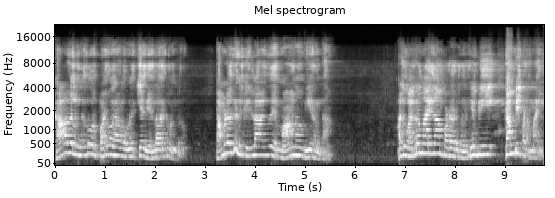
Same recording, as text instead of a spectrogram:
காதலுங்கிறது ஒரு பருவகால உணர்ச்சி அது எல்லாருக்கும் வந்துடும் தமிழர்களுக்கு இல்லாதது மானம் வீரம் தான் அது வர்ற மாதிரி தான் படம் எடுக்கணும். எப்படி? தம்பி படம் மாதிரி.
